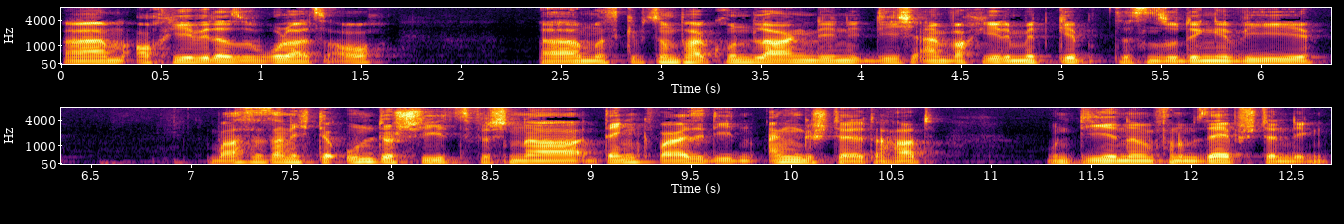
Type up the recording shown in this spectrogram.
Ähm, auch hier wieder sowohl als auch. Ähm, es gibt so ein paar Grundlagen, die, die ich einfach jedem mitgebe. Das sind so Dinge wie, was ist eigentlich der Unterschied zwischen einer Denkweise, die ein Angestellter hat und die von einem Selbstständigen?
